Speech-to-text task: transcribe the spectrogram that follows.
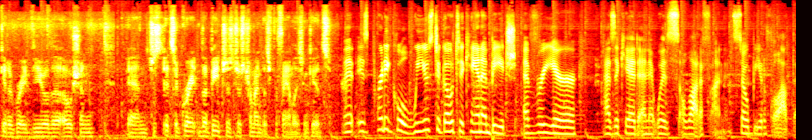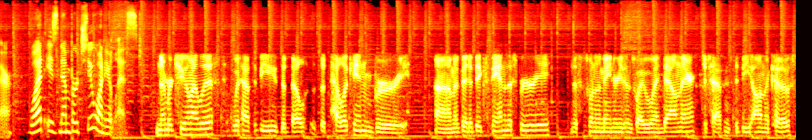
get a great view of the ocean. And just, it's a great. The beach is just tremendous for families and kids. It is pretty cool. We used to go to Cannon Beach every year as a kid, and it was a lot of fun. It's so beautiful out there. What is number two on your list? Number two on my list would have to be the Bel- the Pelican Brewery. Um, I've been a big fan of this brewery. This is one of the main reasons why we went down there. It Just happens to be on the coast,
